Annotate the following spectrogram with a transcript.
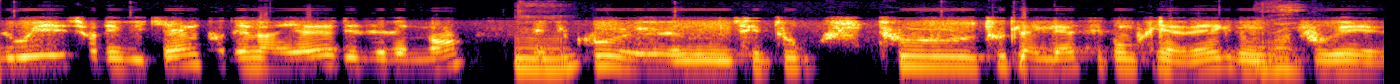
loués sur des week-ends pour des mariages, des événements. Et mhm. du coup, c'est tout, tout, toute la glace est compris avec, donc vous pouvez,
